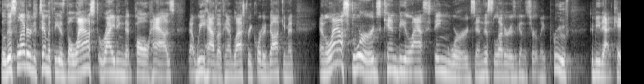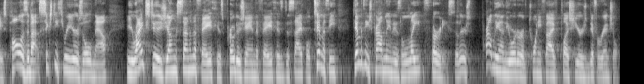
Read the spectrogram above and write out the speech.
So, this letter to Timothy is the last writing that Paul has, that we have of him, last recorded document. And last words can be lasting words, and this letter is going to certainly prove to be that case. Paul is about 63 years old now. He writes to his young son in the faith, his protege in the faith, his disciple Timothy. Timothy's probably in his late 30s, so there's probably on the order of 25 plus years differential.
